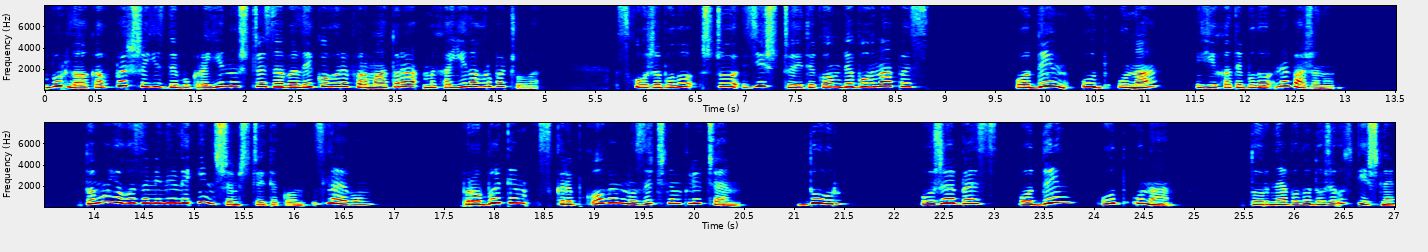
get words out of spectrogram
Бурлака вперше їздив в Україну ще за великого реформатора Михаїла Горбачова. Схоже було, що зі щитиком, де був напис Один уд уна їхати було небажано. Тому його замінили іншим щитиком з левом, пробитим скрипковим музичним ключем. Дур, уже без один уд уна. Турне було дуже успішне,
